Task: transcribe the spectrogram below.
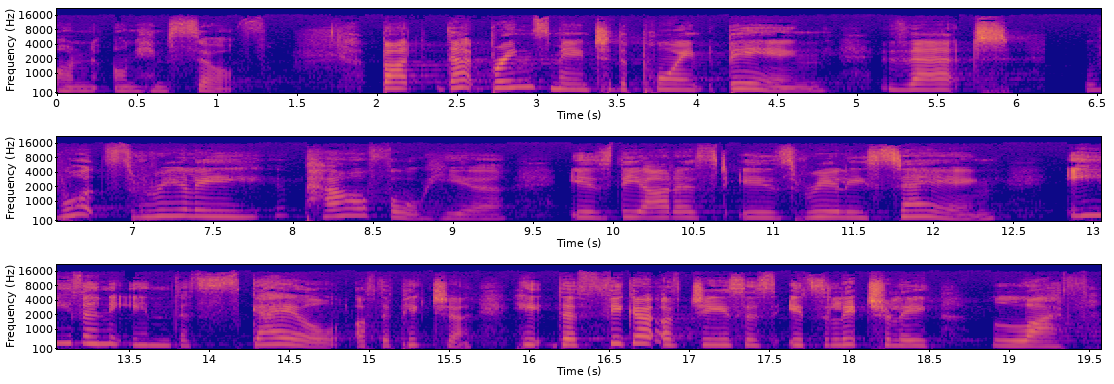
on, on himself. But that brings me to the point being that what's really powerful here is the artist is really saying, even in the scale of the picture, he, the figure of Jesus is literally life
